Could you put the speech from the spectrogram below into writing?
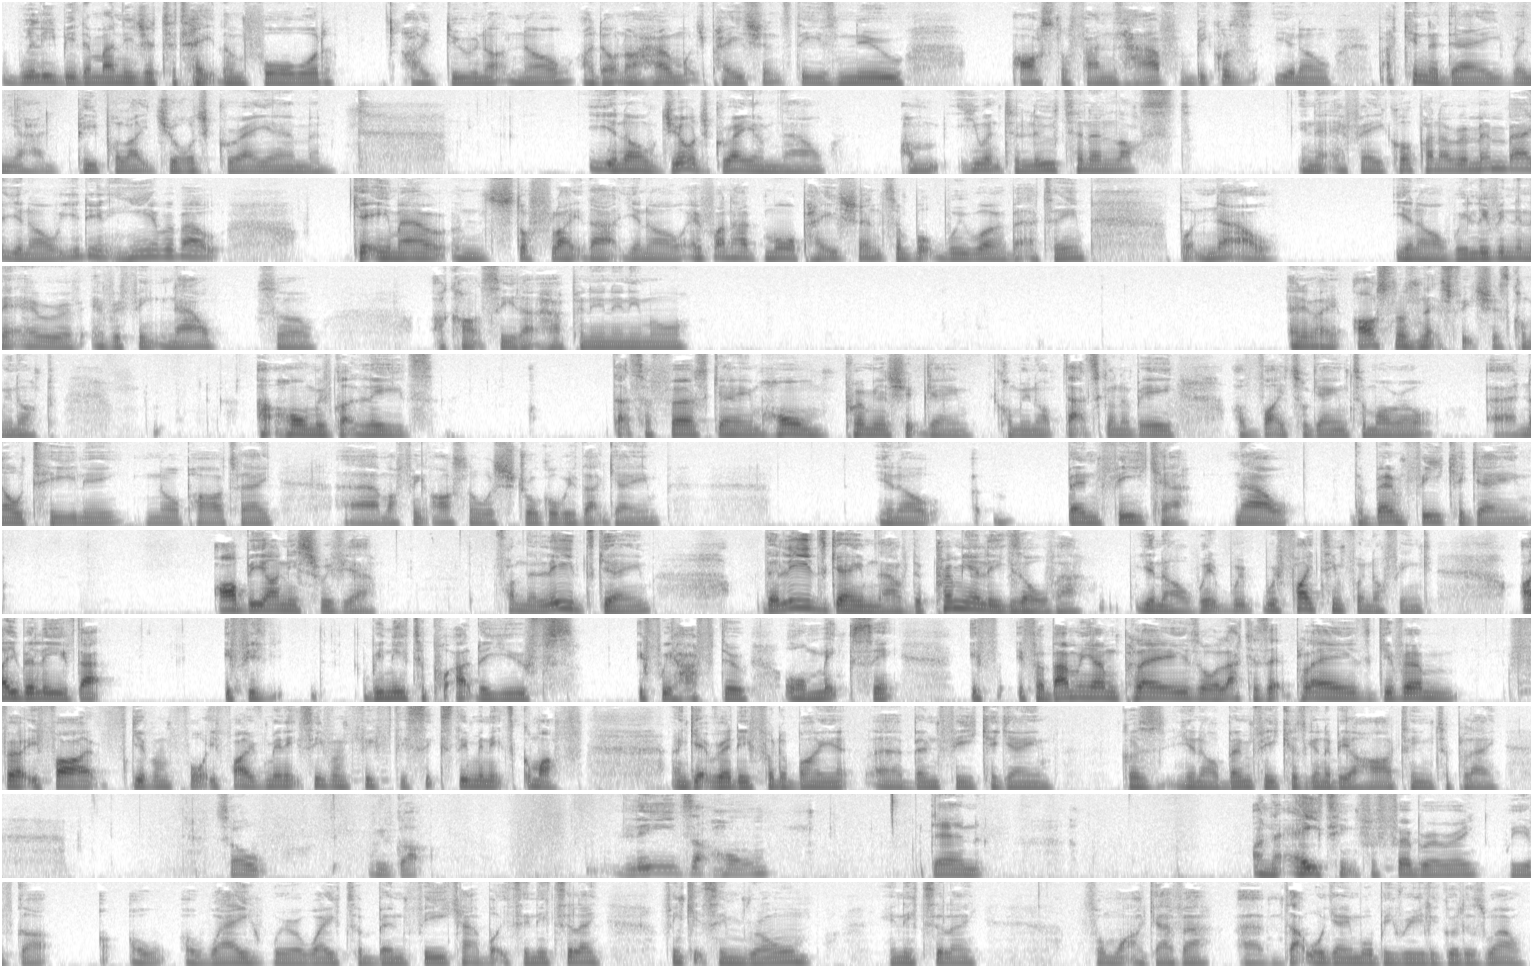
Will he be the manager to take them forward? I do not know. I don't know how much patience these new Arsenal fans have because you know back in the day when you had people like George Graham and you know George Graham now um he went to Luton and lost in the FA Cup. And I remember you know you didn't hear about get him out and stuff like that you know. Everyone had more patience and but we were a better team. But now you know we're living in the era of everything now. So I can't see that happening anymore Anyway, Arsenal's next fixture is coming up. At home, we've got Leeds. That's a first game, home Premiership game coming up. That's going to be a vital game tomorrow. Uh, no Tierney, no Partey. Um, I think Arsenal will struggle with that game. You know, Benfica. Now, the Benfica game, I'll be honest with you. From the Leeds game, the Leeds game now, the Premier League's over. You know, we, we, we're fighting for nothing. I believe that if you, we need to put out the youths if we have to, or mix it. If if Aubameyang plays or Lacazette plays, give them 35, give them 45 minutes, even 50, 60 minutes, come off and get ready for the Bayern, uh, Benfica game. Because, you know, Benfica is going to be a hard team to play. So we've got Leeds at home. Then on the 18th of February, we've got away. We're away to Benfica, but it's in Italy. I think it's in Rome, in Italy. from what I gather. Um, that game will be really good as well.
